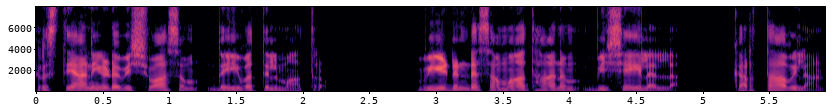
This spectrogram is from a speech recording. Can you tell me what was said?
ക്രിസ്ത്യാനിയുടെ വിശ്വാസം ദൈവത്തിൽ മാത്രം. വീടിന്റെ സമാധാനം വിശയിലല്ല കർത്താവിലാണ്.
